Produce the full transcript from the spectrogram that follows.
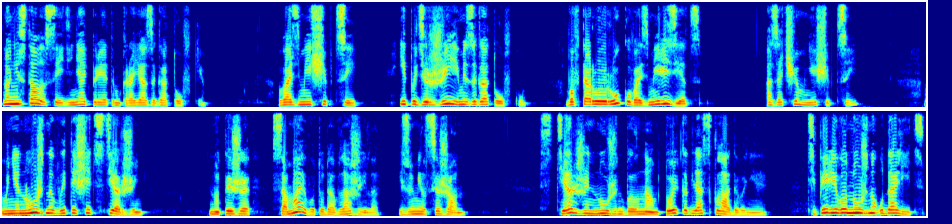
но не стала соединять при этом края заготовки. «Возьми щипцы и подержи ими заготовку. Во вторую руку возьми резец». «А зачем мне щипцы?» «Мне нужно вытащить стержень». «Но ты же сама его туда вложила», — изумился Жан. «Стержень нужен был нам только для складывания. Теперь его нужно удалить».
